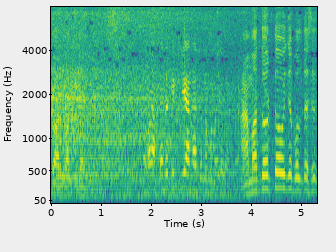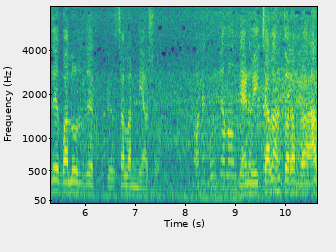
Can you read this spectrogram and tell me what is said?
তো আর বাকিটা তখন আপনাদেরকে কি আনার জন্য বলছে? ওরা? আমাদের তো ওই যে বলতেছে যে বালুর যে চালান নিয়ে আসো। অনেক কোন চালান? এই চালান তো আর আমরা আর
